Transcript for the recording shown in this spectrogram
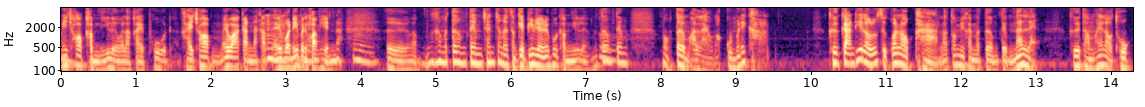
ไม่ชอบคำนี้เลยเวลาใครพูด ใครชอบไม่ว่ากันนะครับอืมในวันนี้เป็นความเห็นนะอืมเออแบบเธอมาเติมเต็มฉันจังเลยสังเกตพี่จะไม่พูดคำนี้เลยมาเติมเต็มบอกเติมอะไรวะกูไม่ได้ขาด คือการที่เรารู้สึกว่าเราขาดแล้วต้องมีใครมาเติมเต็มนั่นแหละ คือทำให้เราทุกข์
